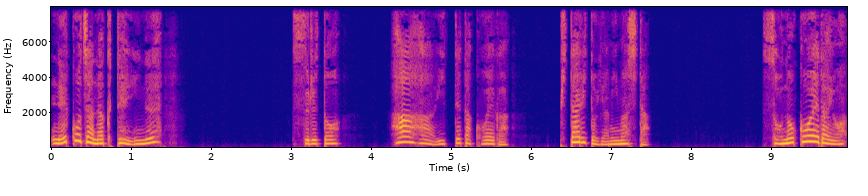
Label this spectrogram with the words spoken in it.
猫じゃなくて犬すると、はあはあ言ってた声がぴたりと止みました。その声だよ。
